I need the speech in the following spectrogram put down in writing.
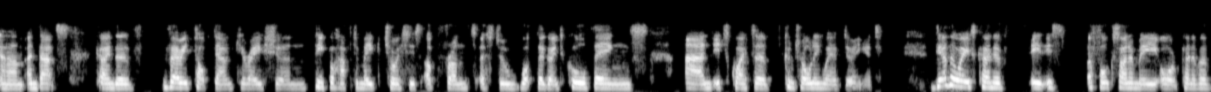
Um, and that's kind of very top down curation. People have to make choices up front as to what they're going to call things, and it's quite a controlling way of doing it. The other way is kind of is a folksonomy or kind of a,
